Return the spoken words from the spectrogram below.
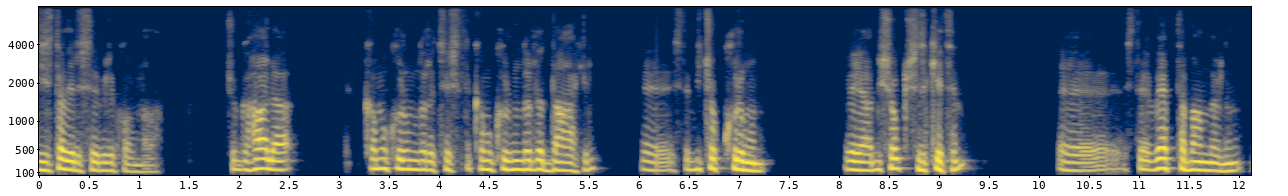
dijital erişilebilirlik olmalı. Çünkü hala kamu kurumları, çeşitli kamu kurumları da dahil e, işte birçok kurumun veya birçok şirketin e, işte web tabanlarının,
